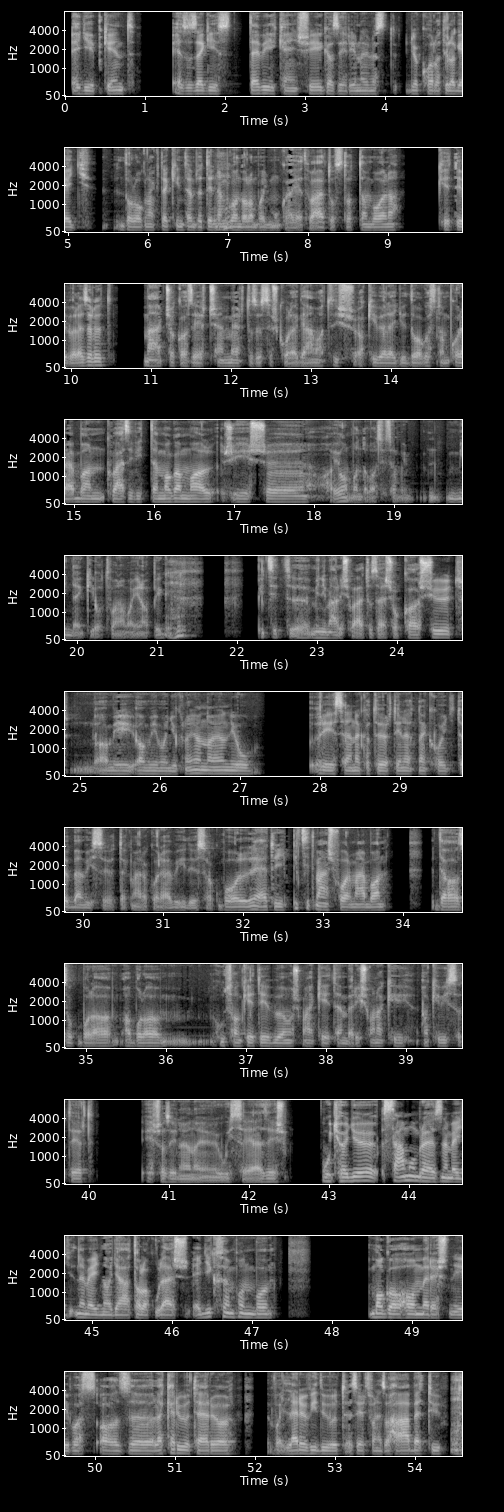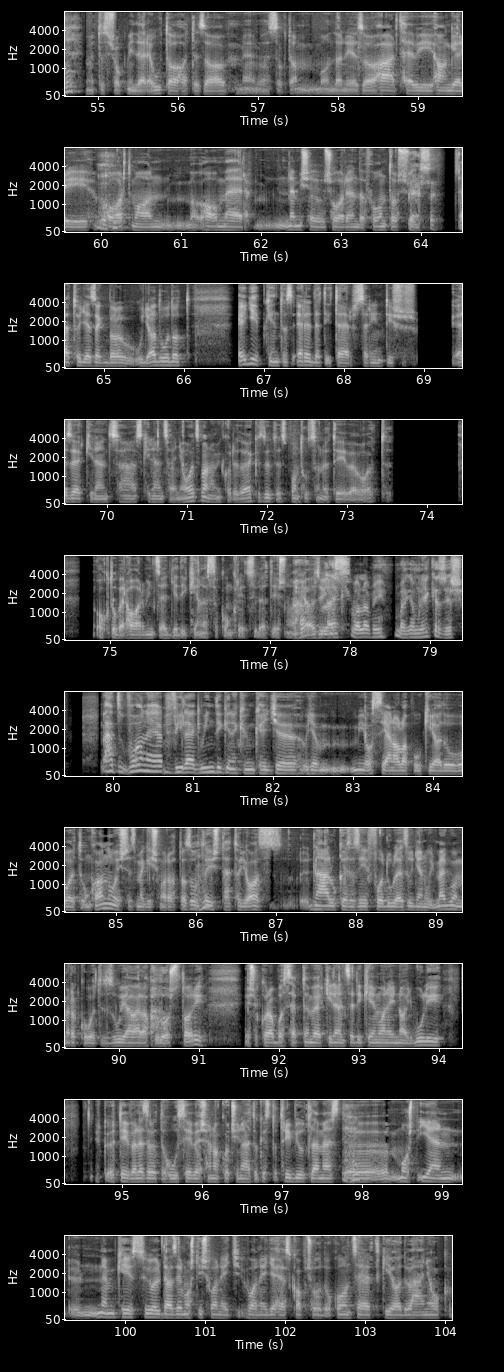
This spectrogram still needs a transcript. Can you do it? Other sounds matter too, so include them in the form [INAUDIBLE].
egyébként ez az egész tevékenység, azért én ezt gyakorlatilag egy dolognak tekintem, tehát én nem uh-huh. gondolom, hogy munkahelyet változtattam volna két évvel ezelőtt, már csak azért sem, mert az összes kollégámat is, akivel együtt dolgoztam korábban, kvázi vittem magammal, és ha jól mondom, azt hiszem, hogy mindenki ott van a mai napig. Uh-huh. Picit minimális változásokkal, sőt, ami, ami mondjuk nagyon-nagyon jó része ennek a történetnek, hogy többen visszajöttek már a korábbi időszakból. Lehet, hogy egy picit más formában, de azokból a, abból a 22 évből most már két ember is van, aki, aki visszatért, és az egy nagyon-nagyon jó visszajelzés. Úgyhogy számomra ez nem egy, nem egy nagy átalakulás egyik szempontból. Maga a hammeres név az, az lekerült erről, vagy lerövidült, ezért van ez a H betű, uh-huh. mert ez sok mindenre utalhat, ez a, ezt szoktam mondani, ez a Hard Heavy, Hungary, uh-huh. Hartman, Hammer, nem is a sorrend a fontos. Persze. Tehát, hogy ezekből úgy adódott. Egyébként az eredeti terv szerint is 1998-ban, amikor ez elkezdődött, ez pont 25 éve volt október 31-én lesz a konkrét születésnapja Aha, az ügynek. Lesz valami megemlékezés? Hát van elvileg mindig nekünk egy, ugye mi oszcián alapú kiadó voltunk annó, és ez meg is maradt azóta uh-huh. is, tehát hogy az náluk ez az évforduló, ez ugyanúgy megvan, mert akkor volt ez az új alakulós sztori, és akkor abban szeptember 9-én van egy nagy buli, öt évvel ezelőtt a 20 évesen akkor csináltuk ezt a tribute lemezt, uh-huh. most ilyen nem készül, de azért most is van egy, van egy ehhez kapcsolódó koncert, kiadványok,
